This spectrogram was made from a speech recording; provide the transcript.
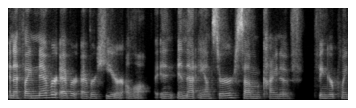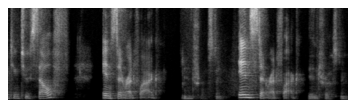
And if I never, ever, ever hear a lot in, in that answer, some kind of finger pointing to self, instant red flag, Interesting. Instant red flag. Interesting.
